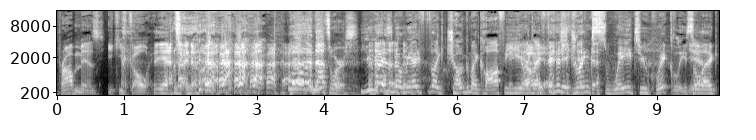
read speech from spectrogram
problem is you keep going. Yeah, I know. I know. Well, and that's worse. You guys know me. I like chug my coffee. Like Oh, I yeah. finish drinks way too quickly. So Yeah. like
